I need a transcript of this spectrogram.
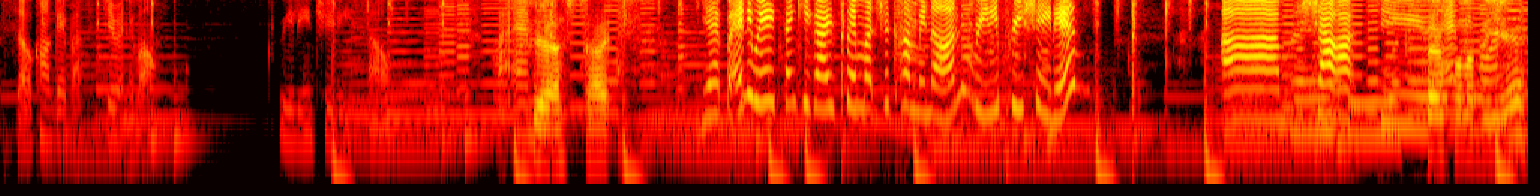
so I can't go back to the gym anymore. Really and truly. So, but, um, Yeah, it's tight. yeah. But anyway, thank you guys so much for coming on. Really appreciate it. Um, shout out to First one of the year.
